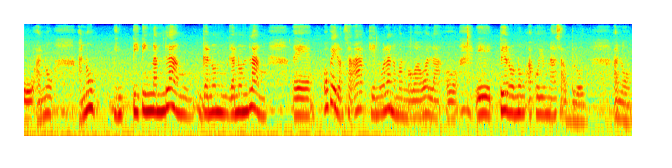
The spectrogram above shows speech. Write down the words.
o ano ano titingnan lang ganun ganun lang eh okay lang sa akin wala naman mawawala o eh pero nung ako yung nasa abroad ano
